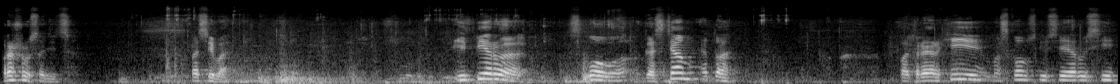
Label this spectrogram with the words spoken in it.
Прошу садиться. Спасибо. И первое слово гостям – это патриархии Московской всей Руси.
